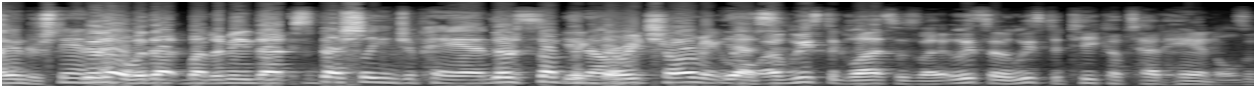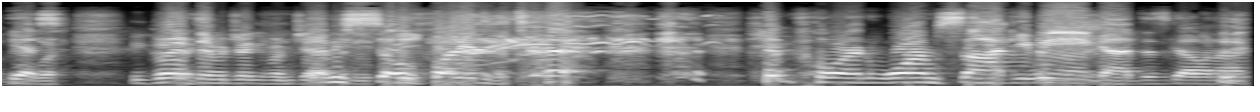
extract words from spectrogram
I understand You that. know, but that, but I mean, that especially in Japan. there's something you know. very charming. Yes. Well, at least the glasses, at least at least the teacups had handles. It'd be Yes. It'd be great if they were drinking from Japanese. That'd be so teacups. funny. They're pouring warm sake. We ain't got this going on.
